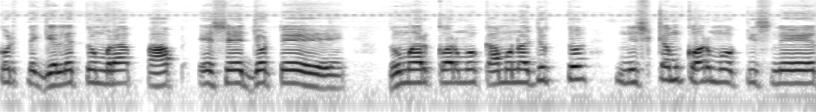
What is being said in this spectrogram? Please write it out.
করতে গেলে তোমরা পাপ এসে জোটে। তোমার কর্ম কামনা যুক্ত, নিষ্কাম কর্ম কৃষ্ণের।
